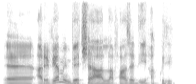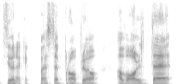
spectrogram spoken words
Eh, arriviamo invece alla fase di acquisizione, che questa è proprio a volte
